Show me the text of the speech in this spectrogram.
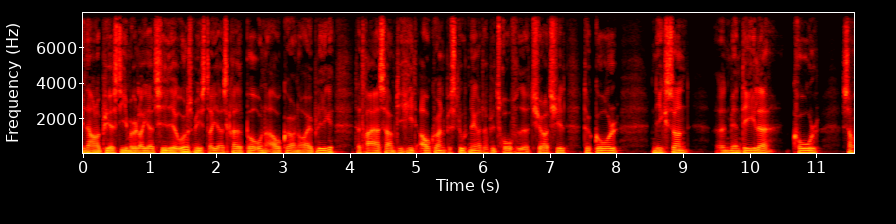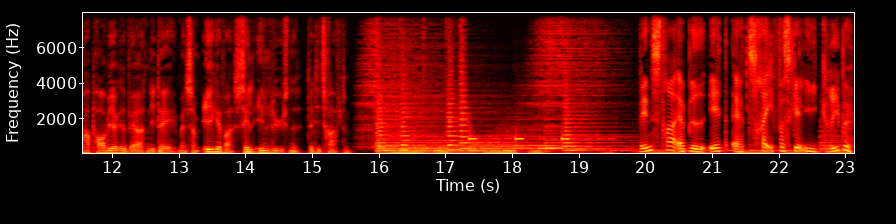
Mit navn er Per Stig Møller, jeg er tidligere udenrigsminister, jeg har skrevet bogen Afgørende Øjeblikke, der drejer sig om de helt afgørende beslutninger, der blev truffet af Churchill, de Gaulle, Nixon, øh, Mandela, Kohl, som har påvirket verden i dag, men som ikke var selvindlysende, da de træffede dem. Venstre er blevet et af tre forskellige gribe,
